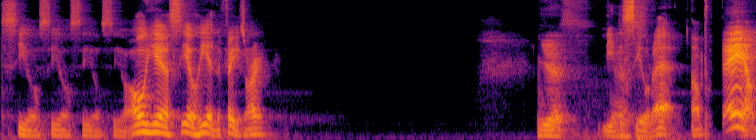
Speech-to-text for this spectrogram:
Seal, Seal, Seal, Seal. Oh, yeah, Seal. He had the face, right? Yes. Need to seal that. Oh, damn.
